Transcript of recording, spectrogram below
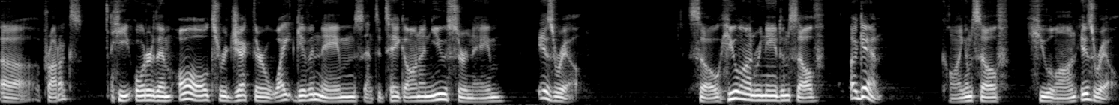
uh, products. He ordered them all to reject their white given names and to take on a new surname, Israel. So Hulon renamed himself again, calling himself Hulon Israel.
